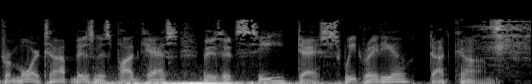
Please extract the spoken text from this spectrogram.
For more top business podcasts, visit c-suiteradio.com.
